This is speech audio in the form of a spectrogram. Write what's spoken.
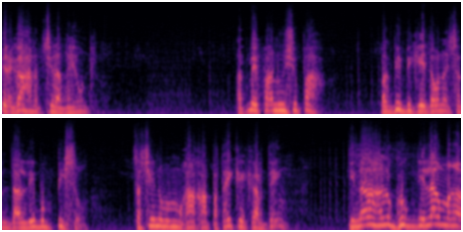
Pinaghahanap sila ngayon. At may paanunsyo pa. Magbibigay daw ng isang libong piso sa sino man makakapatay kay Carding. Hinahalughog nila ang mga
